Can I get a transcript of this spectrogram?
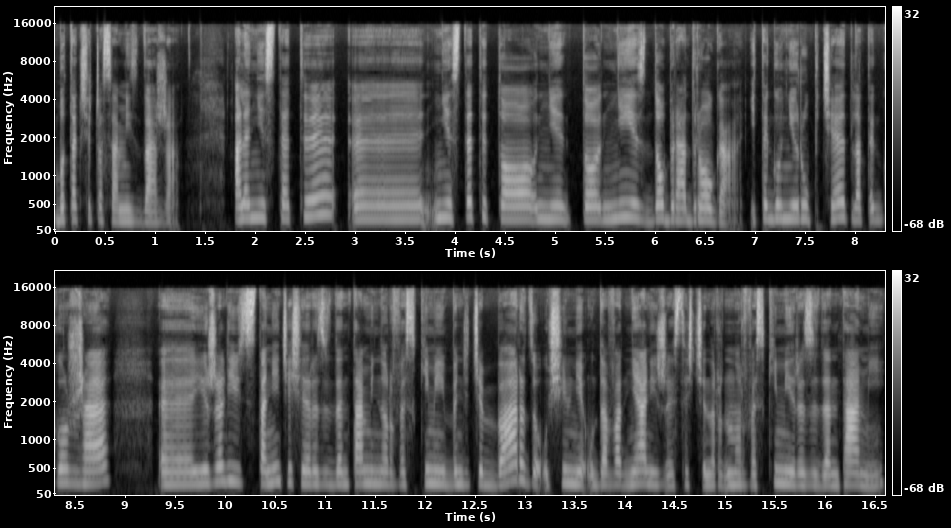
bo tak się czasami zdarza. Ale niestety, yy, niestety to nie, to nie jest dobra droga i tego nie róbcie, dlatego że jeżeli staniecie się rezydentami norweskimi i będziecie bardzo usilnie udowadniali, że jesteście nor norweskimi rezydentami,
